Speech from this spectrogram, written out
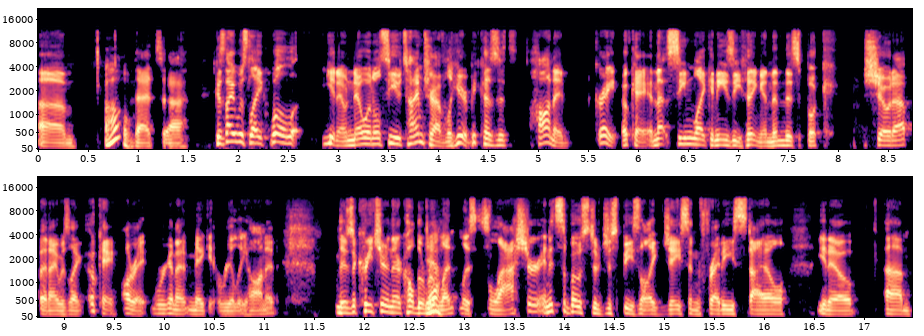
Um, oh that because I was like, well, you know, no one will see you time travel here because it's haunted. Great, okay, and that seemed like an easy thing. And then this book showed up, and I was like, okay, all right, we're gonna make it really haunted. There's a creature in there called the Yeah. Relentless Slasher, and it's supposed to just be like Jason Freddy style. You know, um,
